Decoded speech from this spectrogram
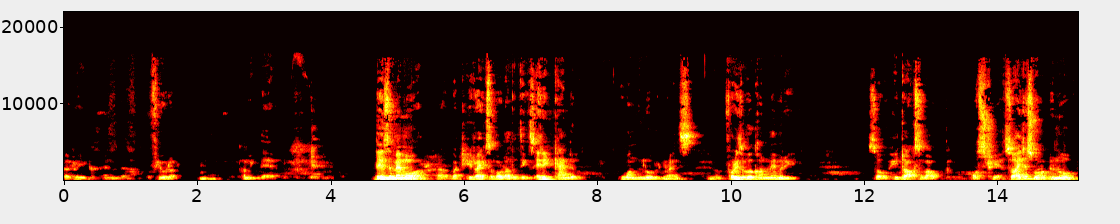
Third Reich and the Führer Mhm. coming there. There's a memoir, uh, but he writes about other things. Eric Kandel, won the Nobel Prize Yeah. for his work on memory. So he talks about Austria. So I just want to know,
